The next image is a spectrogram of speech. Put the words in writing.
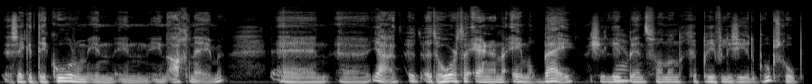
zeker decorum in, in, in acht nemen. En eh, ja, het, het, hoort er nou eenmaal bij als je lid Ja. bent van een geprivilegeerde beroepsgroep.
